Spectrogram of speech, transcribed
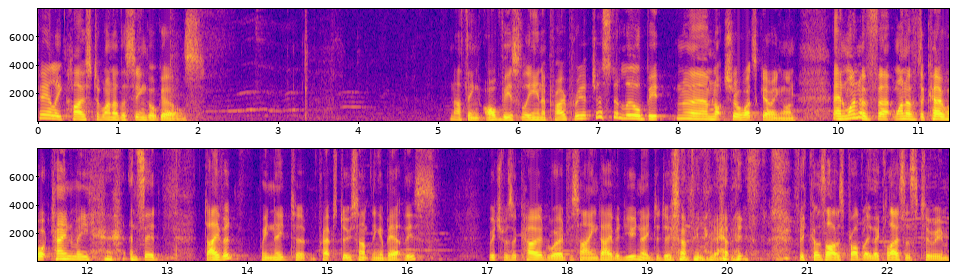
fairly close to one of the single girls. Nothing obviously inappropriate, just a little bit, I'm not sure what's going on. And one of, uh, one of the cohort came to me and said, David, we need to perhaps do something about this, which was a code word for saying, David, you need to do something about this, because I was probably the closest to him.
